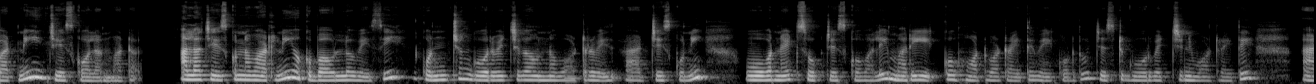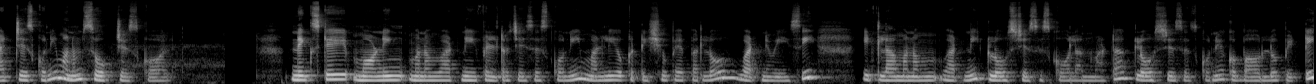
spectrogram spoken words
వాటిని చేసుకోవాలన్నమాట. అలా చేసుకున్న వాటిని ఒక బౌల్లో వేసి కొంచెం గోరువెచ్చగా ఉన్న వాటర్ వే యాడ్ చేసుకొని ఓవర్ నైట్ సోక్ చేసుకోవాలి. మరీ ఎక్కువ హాట్ వాటర్ అయితే వేయకూడదు. జస్ట్ గోరువెచ్చని వాటర్ అయితే యాడ్ చేసుకొని మనం సోక్ చేసుకోవాలి. నెక్స్ట్ డే మార్నింగ్ మనం వాటిని ఫిల్టర్ చేసేసుకొని మళ్ళీ ఒక టిష్యూ పేపర్లో వాటిని వేసి ఇట్లా మనం వాటిని క్లోజ్ చేసేసుకోవాలన్నమాట. క్లోజ్ చేసేసుకొని ఒక బౌల్లో పెట్టి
